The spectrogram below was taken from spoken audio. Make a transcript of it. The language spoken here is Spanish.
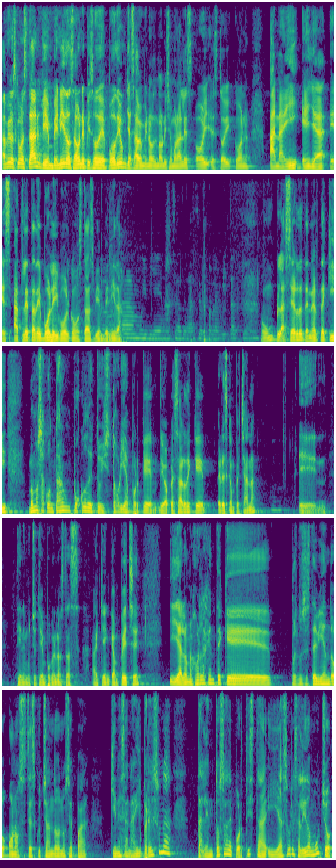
Amigos, ¿cómo están? Bienvenidos a un episodio de Podium. Ya saben, mi nombre es Mauricio Morales. Hoy estoy con Anaí. Ella es atleta de voleibol. ¿Cómo estás? Bienvenida. Hola, muy bien, muchas gracias por la invitación. Un placer de tenerte aquí. Vamos a contar un poco de tu historia porque, digo, a pesar de que eres campechana, eh, tiene mucho tiempo que no estás aquí en Campeche y a lo mejor la gente que pues nos esté viendo o nos esté escuchando no sepa quién es Anaí, pero es una talentosa deportista y ha sobresalido mucho.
